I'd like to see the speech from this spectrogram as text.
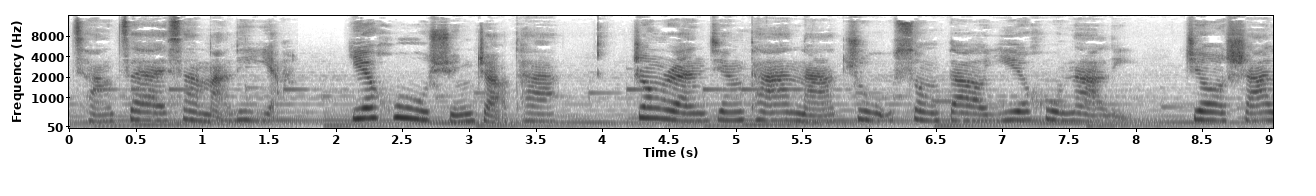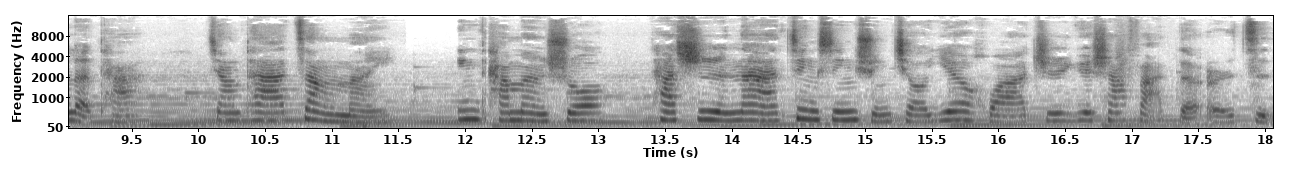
藏在撒玛利亚，耶户寻找他，众人将他拿住送到耶户那里，就杀了他，将他葬埋，因他们说。他是那尽心寻求耶和华之约沙法的儿子，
